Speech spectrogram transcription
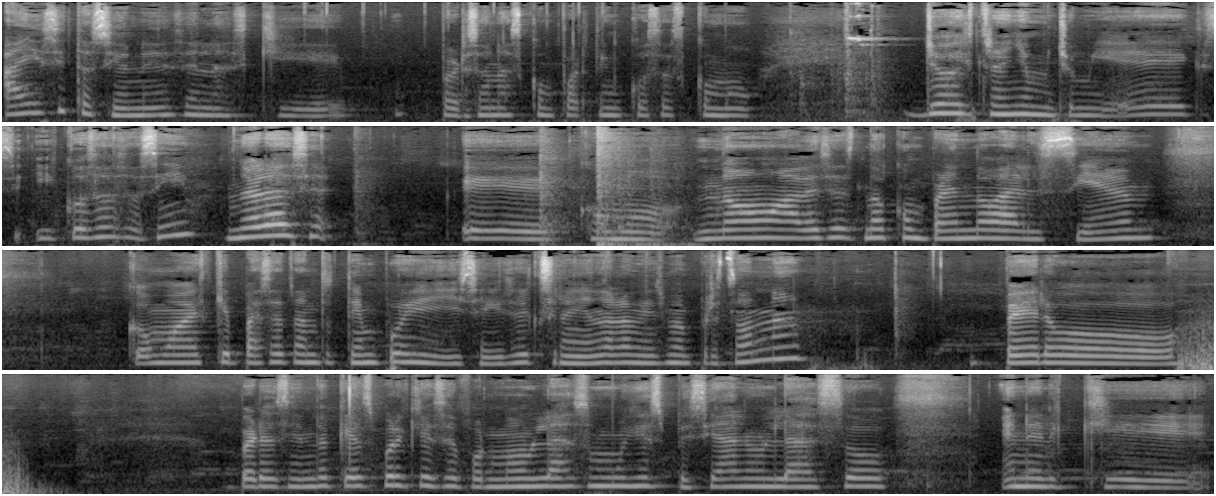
hay situaciones en las que personas comparten cosas como yo extraño mucho a mi ex y cosas así. No las eh, como no, a veces no comprendo al 100 cómo es que pasa tanto tiempo y seguís extrañando a la misma persona, pero pero siento que es porque se forma un lazo muy especial, un lazo en el que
